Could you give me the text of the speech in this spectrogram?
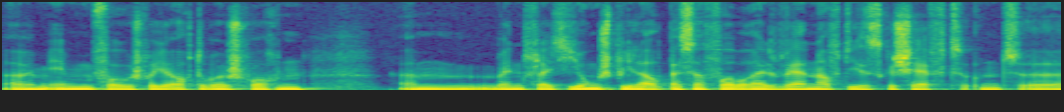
äh, wir haben eben im Vorgespräch auch darüber gesprochen, ähm, wenn vielleicht die jungen Spieler auch besser vorbereitet werden auf dieses Geschäft und äh,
